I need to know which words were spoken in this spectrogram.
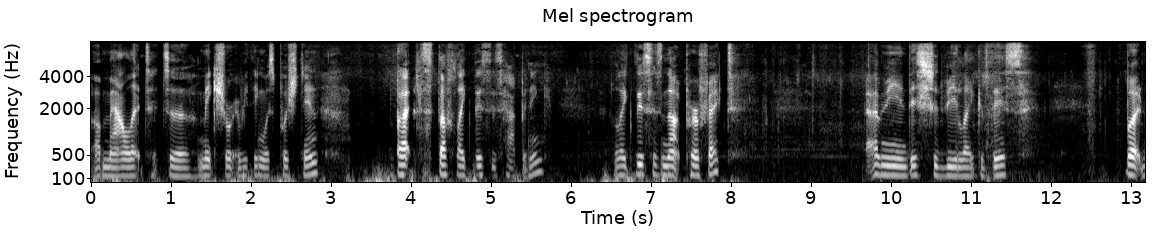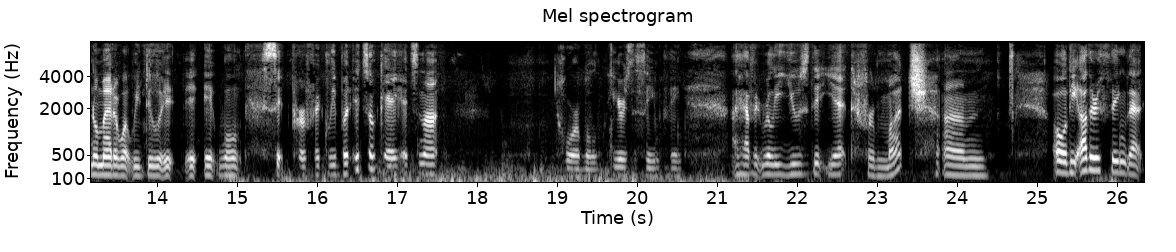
a mallet to make sure everything was pushed in. But stuff like this is happening. Like this is not perfect. I mean, this should be like this. But no matter what we do, it, it, it won't sit perfectly. But it's okay. It's not horrible. Here's the same thing. I haven't really used it yet for much. Um, oh, the other thing that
